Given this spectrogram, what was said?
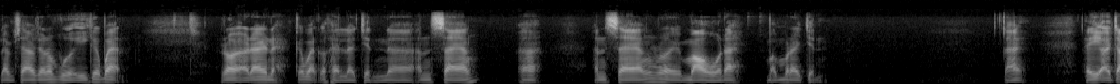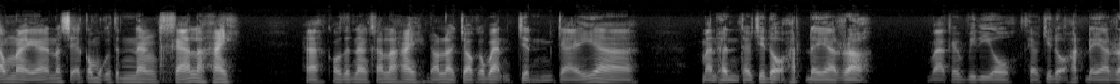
làm sao cho nó vừa ý các bạn. Rồi ở đây này các bạn có thể là chỉnh à, ánh sáng. À, ánh sáng rồi màu ở đây bấm vào đây chỉnh. Đấy. Thì ở trong này á, nó sẽ có một cái tính năng khá là hay. Ha có tính năng khá là hay đó là cho các bạn chỉnh cái à, màn hình theo chế độ HDR và cái video theo chế độ HDR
